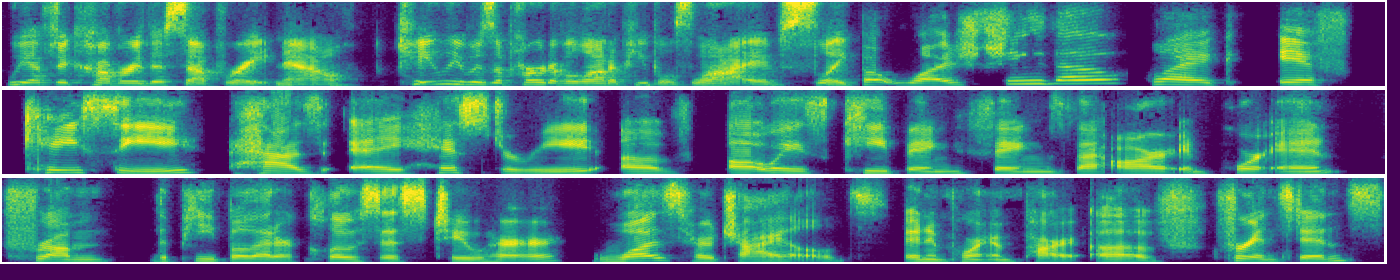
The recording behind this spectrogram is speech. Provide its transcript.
We have to cover this up right now. Caylee was a part of a lot of people's lives. Like, but was she though? Like, if Casey has a history of always keeping things that are important from the people that are closest to her, was her child an important part of, for instance,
